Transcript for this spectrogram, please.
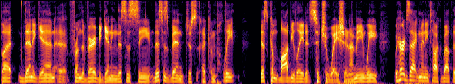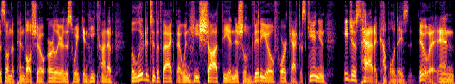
but then again, uh, from the very beginning, this is seen. This has been just a complete discombobulated situation. I mean, we we heard Zach Meny talk about this on the Pinball Show earlier this week, and he kind of alluded to the fact that when he shot the initial video for Cactus Canyon, he just had a couple of days to do it. And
